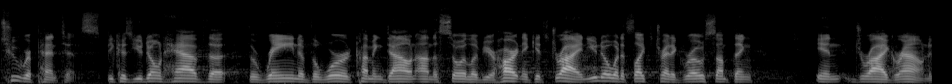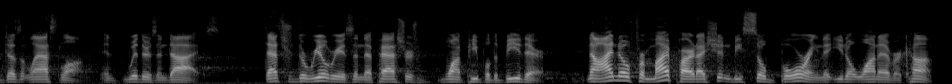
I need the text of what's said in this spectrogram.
to repentance because you don't have the, the rain of the word coming down on the soil of your heart and it gets dry. And you know what it's like to try to grow something in dry ground. It doesn't last long, it withers and dies. That's the real reason that pastors want people to be there. Now, I know for my part, I shouldn't be so boring that you don't want to ever come.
